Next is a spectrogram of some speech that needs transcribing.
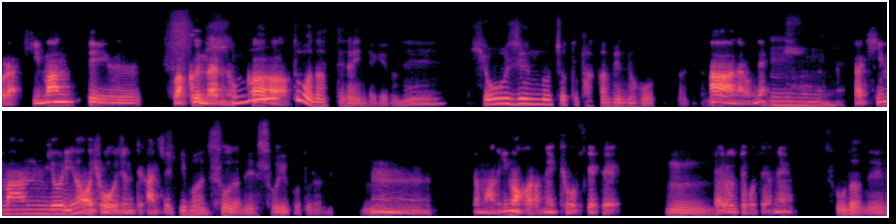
ほら、肥満っていう枠になるのか、とはなってないんだけどね。標準のちょっと高めの方。ああ、なるほどね。うん。肥満よりの標準って感じ。肥満、そうだね。そういうことだね。う。ん。じゃあまあ、今からね、気をつけてうん。やるってことだよね。そうだね。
